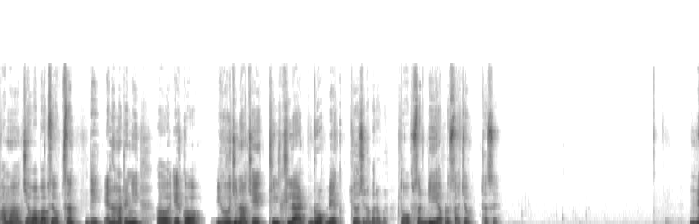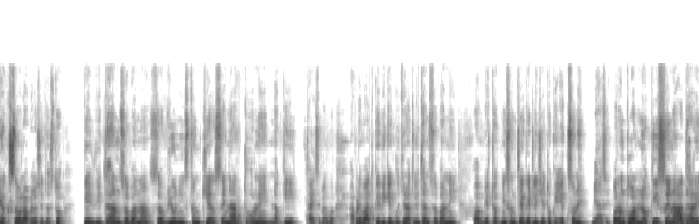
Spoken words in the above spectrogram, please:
આમાં જવાબ આવશે ઓપ્શન ડે એના માટેની એક યોજના છે ખિલખિલા ડ્રોપ બેક યોજના, બરાબર. તો ઓપ્શન ડી આપણો સાચો થશે. નેક્સ્ટ સવાલ આપેલો છે દોસ્તો, કે વિધાનસભાના સભ્યોની સંખ્યા સેના ધોરણે નક્કી થાય છે, બરાબર. આપણે વાત કરી કે ગુજરાત વિધાનસભાની બેઠકની સંખ્યા કેટલી છે? તો કે એકસો ને બ્યાસી. પરંતુ આ નક્કી શેના આધારે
